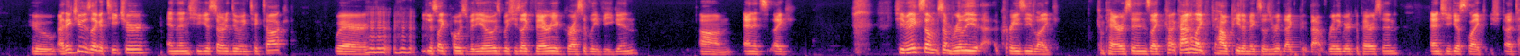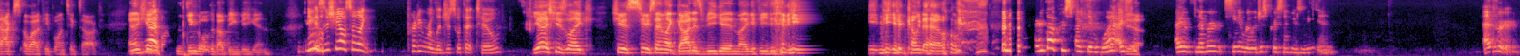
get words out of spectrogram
who I think she was like a teacher and then she just started doing TikTok where she just like posts videos, but she's like very aggressively vegan. Um, and it's like she makes some some really uh, crazy like comparisons, like kind of like how PETA makes those like that really weird comparison, and she just like attacks a lot of people on TikTok. And then she has a bunch of jingles about being vegan. Isn't she also like pretty religious with it too? Yeah, she's like she was she was saying like God is vegan, like if you if you eat meat, you're going to hell. heard that perspective what i feel Yeah. i've never seen a religious person who's vegan ever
